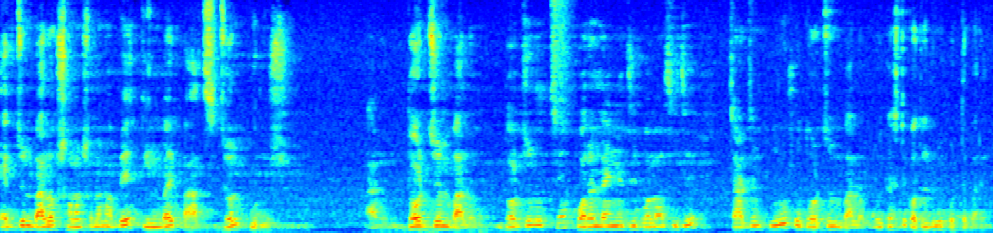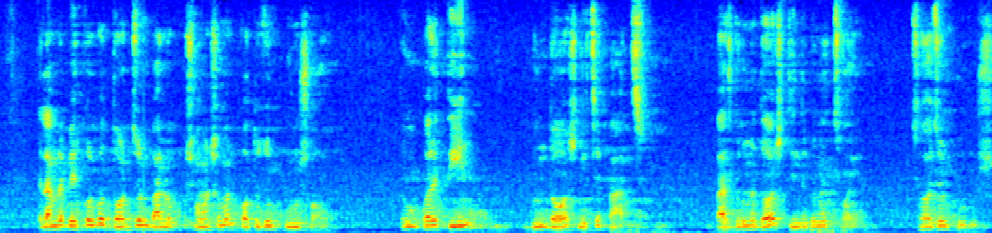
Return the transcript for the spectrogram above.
একজন বালক সমান সমান হবে তিন বাই পাঁচ জন পুরুষ। আর দশজন বালক, দশজন হচ্ছে পরের লাইনে যে বলা আছে যে চারজন পুরুষ ও দশজন বালক। ওই কাজটি কতদিনে করতে পারে? তাহলে আমরা বের করব দশজন বালক সমান সমান কতজন পুরুষ হয়? তো উপরে তিন গুণ দশ, নিচে পাঁচ। পাঁচ দুগুণে দশ, তিন দুগুণে ছয়। ছয়জন পুরুষ।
